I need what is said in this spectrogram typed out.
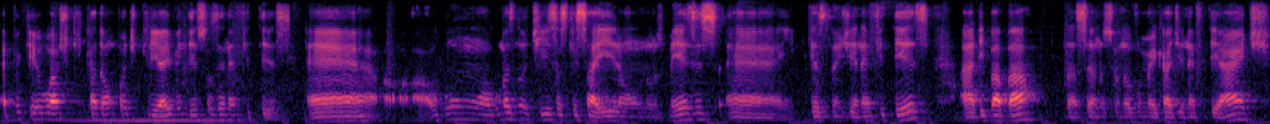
é porque eu acho que cada um pode criar e vender suas NFTs. É, algum, algumas notícias que saíram nos meses é, em questões de NFTs, a Alibaba lançando seu novo mercado de NFT art,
